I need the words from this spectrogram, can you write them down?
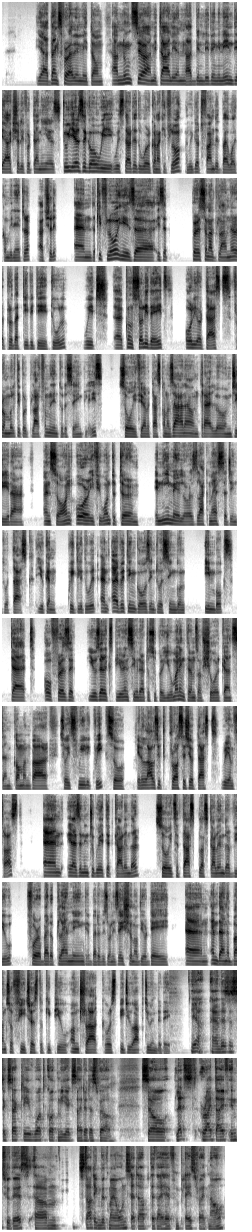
Yeah, thanks for having me, Tom. I'm Nunzio. I'm Italian. I've been living in India actually for 10 years. Two years ago, we, we started to work on Akiflow. We got funded by Y Combinator, actually. And Akiflow is a, is a personal planner, a productivity tool, which uh, consolidates all your tasks from multiple platforms into the same place. So if you have a task on Asana, on Trello, on Jira, and so on. Or if you want to turn an email or a Slack message into a task, you can quickly do it. And everything goes into a single inbox that offers a user experience similar to Superhuman in terms of shortcuts and command bar. So it's really quick. So it allows you to process your tasks real fast. And it has an integrated calendar. So it's a task plus calendar view for a better planning, a better visualization of your day, and and then a bunch of features to keep you on track or speed you up during the day. Yeah, and this is exactly what got me excited as well. So let's right dive into this, um, starting with my own setup that I have in place right now,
